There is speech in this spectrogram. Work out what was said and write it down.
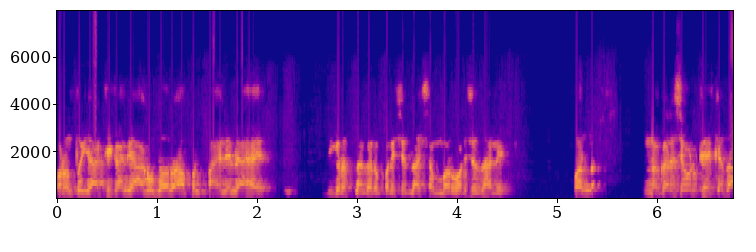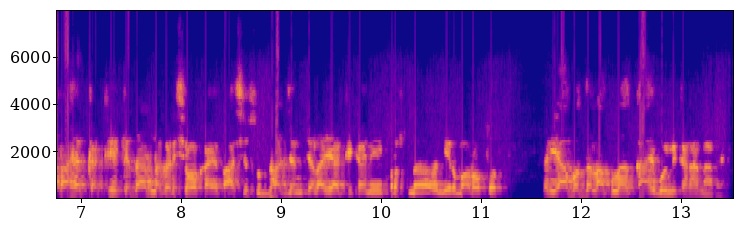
परंतु या ठिकाणी अगोदर आपण पाहिलेले आहे दिग्रस नगर परिषदला शंभर वर्ष झाली. पण नगरसेवक ठेकेदार आहेत का? ठेकेदार नगरसेवक आहेत. असे सुद्धा जनतेला या ठिकाणी प्रश्न निर्माण होतो. तर याबद्दल आपलं काय भूमिका राहणार आहे?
